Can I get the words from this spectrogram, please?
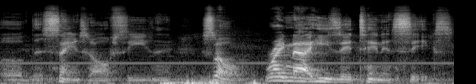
of the Saints off season. So, right now, he's at 10 and 6.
